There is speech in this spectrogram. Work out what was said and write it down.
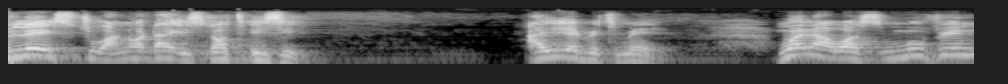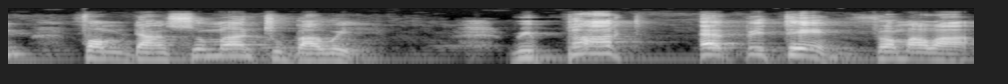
place to another is not easy. Are you here with me? When I was moving from Dansoman to Gbawe, we packed everything from our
